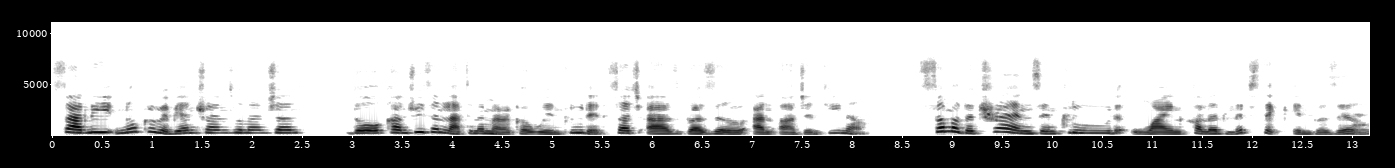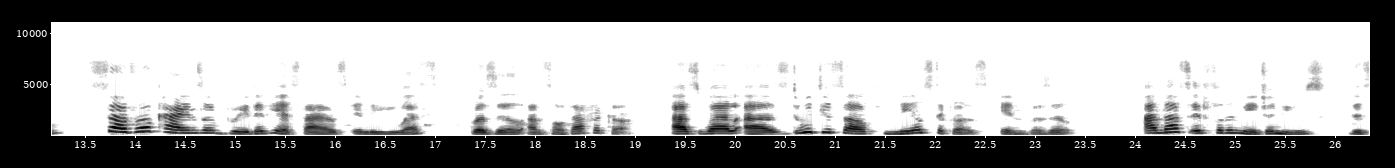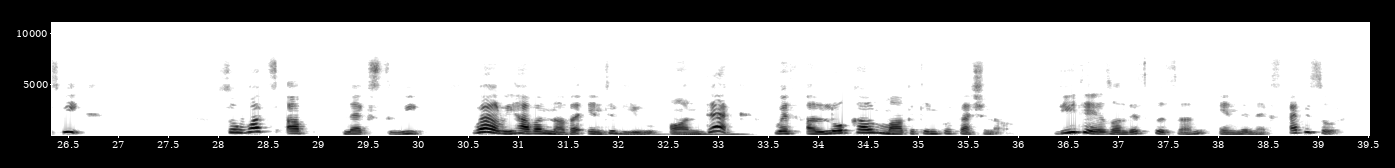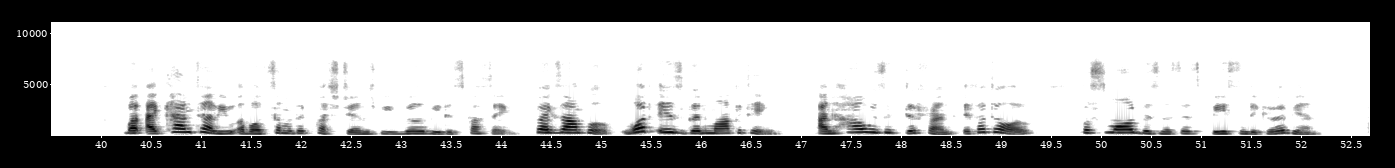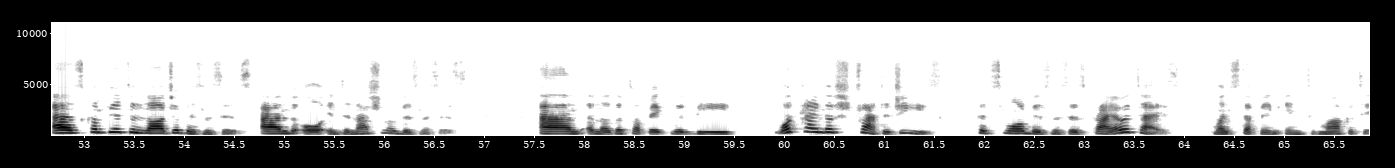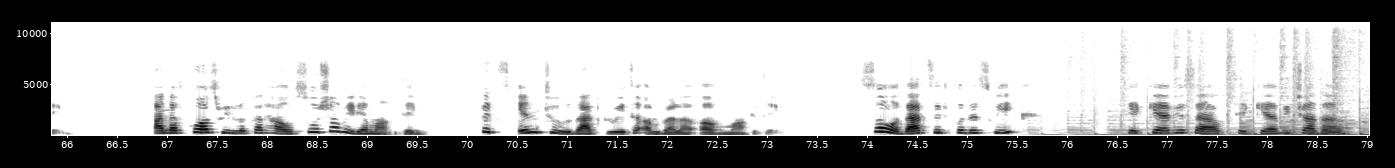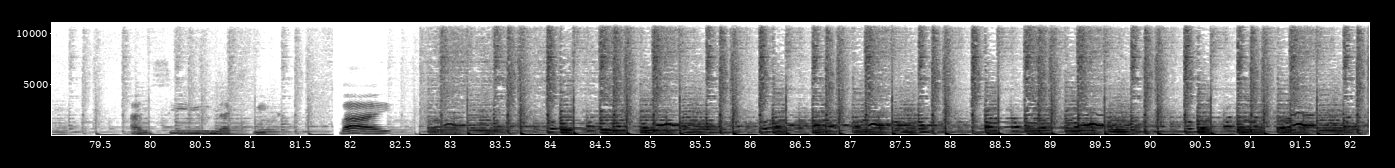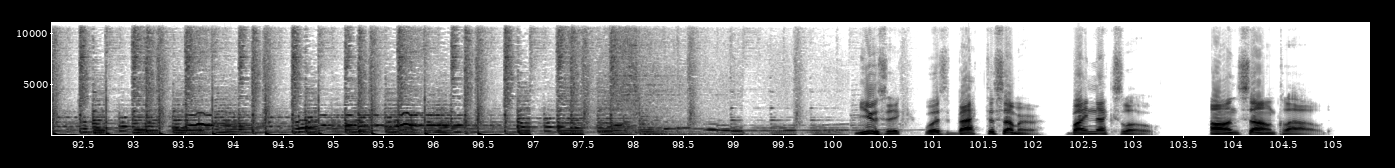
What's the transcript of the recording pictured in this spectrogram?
Sadly, no Caribbean trends were mentioned though countries in Latin America were included, such as Brazil and Argentina. Some of the trends include wine colored lipstick in Brazil, several kinds of braided hairstyles in the US, Brazil, and South Africa, as well as do it yourself nail stickers in Brazil. And that's it for the major news this week. So, what's up next week? Well, we have another interview on deck with a local marketing professional. Details on this person in the next episode. But I can tell you about some of the questions we will be discussing. For example, what is good marketing and how is it different, if at all, for small businesses based in the Caribbean as compared to larger businesses and or international businesses? And another topic would be what kind of strategies could small businesses prioritize when stepping into marketing? And of course, we look at how social media marketing fits into that greater umbrella of marketing. So that's it for this week. Take care of yourself, take care of each other, and see you next week. Bye. Music was Back to Summer by Nexlo on SoundCloud.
